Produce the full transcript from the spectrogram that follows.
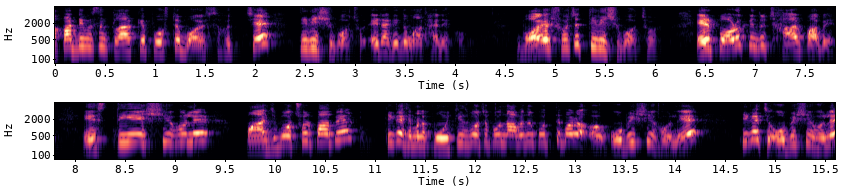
আপার ডিভিশন ক্লার্কের পোস্টে বয়স হচ্ছে তিরিশ বছর, এটা কিন্তু মাথায় রেখো। বয়স হচ্ছে তিরিশ বছর, এরপরও কিন্তু ছাড় পাবে। এসটি, এসসি হলে পাঁচ বছর পাবে, ঠিক আছে? মানে পঁয়ত্রিশ বছর পর্যন্ত আবেদন করতে পারো। ওবিসি হলে, ঠিক আছে? ওবিসি হলে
